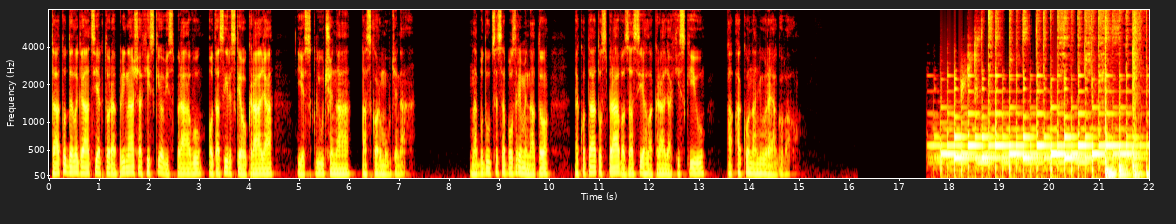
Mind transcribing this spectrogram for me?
Táto delegácia, ktorá prináša Chyskiovi správu od asýrského kráľa, je skľúčená a skormútená. Na budúce sa pozrieme na to, ako táto správa zasiahla kráľa Chyskiu a ako na ňu reagoval.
